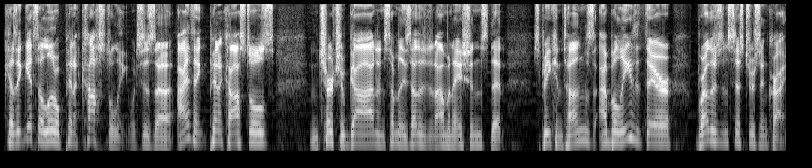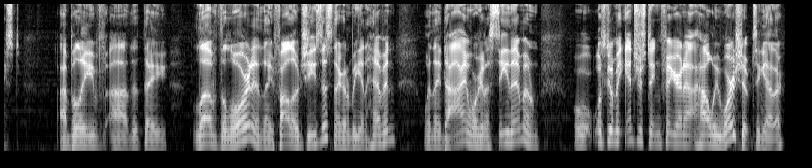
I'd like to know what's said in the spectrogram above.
because it gets a little Pentecostally, which is uh, I think Pentecostals and Church of God and some of these other denominations that speak in tongues. I believe that they're brothers and sisters in Christ. I believe uh, that they love the Lord and they follow Jesus. They're going to be in heaven when they die, and we're going to see them and what's going to be interesting figuring out how we worship together.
